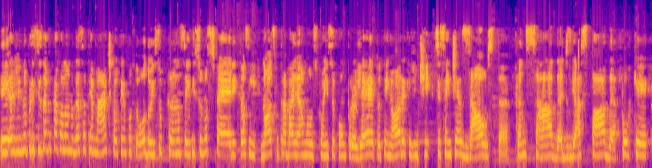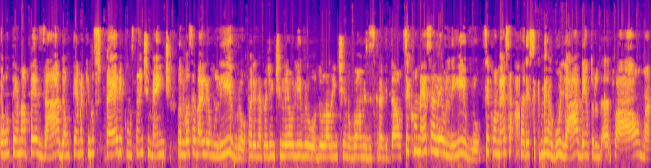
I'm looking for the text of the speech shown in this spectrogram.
E a gente não precisa ficar falando dessa temática o tempo todo, isso cansa, isso nos fere. Então, assim, nós que trabalhamos com isso com o projeto, tem hora que a gente se sente exausta, cansada, desgastada, porque é um tema pesado, é um tema que nos fere constantemente. Quando você vai ler um livro, por exemplo, a gente lê o livro do Laurentino Gomes, Escravidão, você começa a ler o livro, você começa a parecer que mergulhar dentro da tua alma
